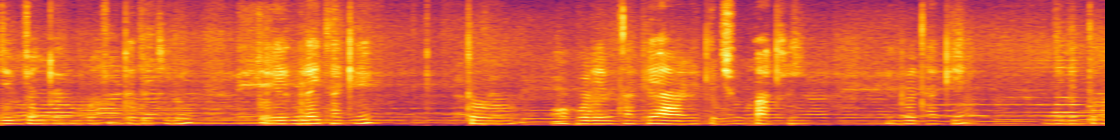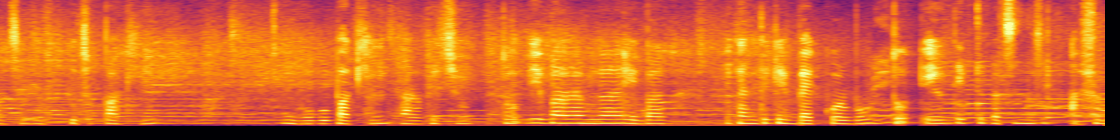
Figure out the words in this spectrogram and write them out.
জীবজন্তু এখন পর্যন্ত দেখিনি। তো এগুলাই থাকে। তো হরিণ থাকে, আর কিছু পাখি এগুলো থাকে। যে দেখতে পাচ্ছেন যে কিছু পাখি, ঘুঘু পাখি আরও কিছু। তো এবার আমরা এবার এখান থেকে ব্যাক করব। তো এই দেখতে পাচ্ছেন যে আসল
